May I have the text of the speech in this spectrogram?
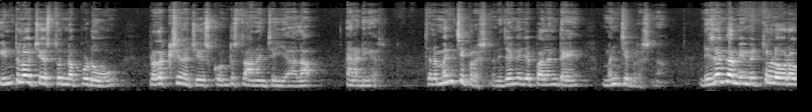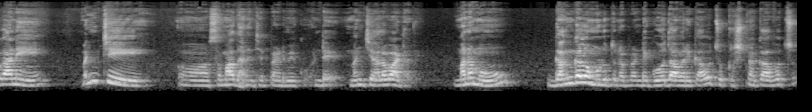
ఇంట్లో చేస్తున్నప్పుడు ప్రదక్షిణ చేసుకుంటూ స్నానం చేయాలా అని అడిగారు. చాలా మంచి ప్రశ్న. నిజంగా చెప్పాలంటే మంచి ప్రశ్న. నిజంగా మీ మిత్రులు ఎవరో కానీ మంచి సమాధానం చెప్పాడు మీకు. అంటే మంచి అలవాటు అది మనము గంగలో ముడుతున్నప్పుడు అంటే గోదావరి కావచ్చు కృష్ణ కావచ్చు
